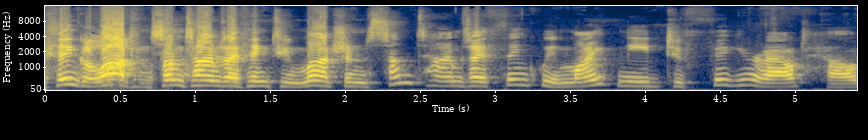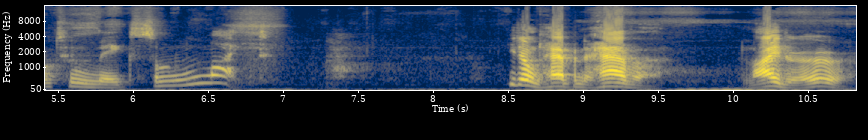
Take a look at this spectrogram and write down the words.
think a lot, and sometimes I think too much, and sometimes I think we might need to figure out how to make some light. You don't happen to have a lighter, or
